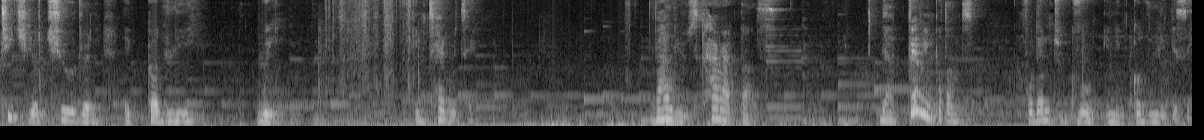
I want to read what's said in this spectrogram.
Teach your children a godly way, integrity, values, characters. They are very important for them to grow in a godly legacy.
